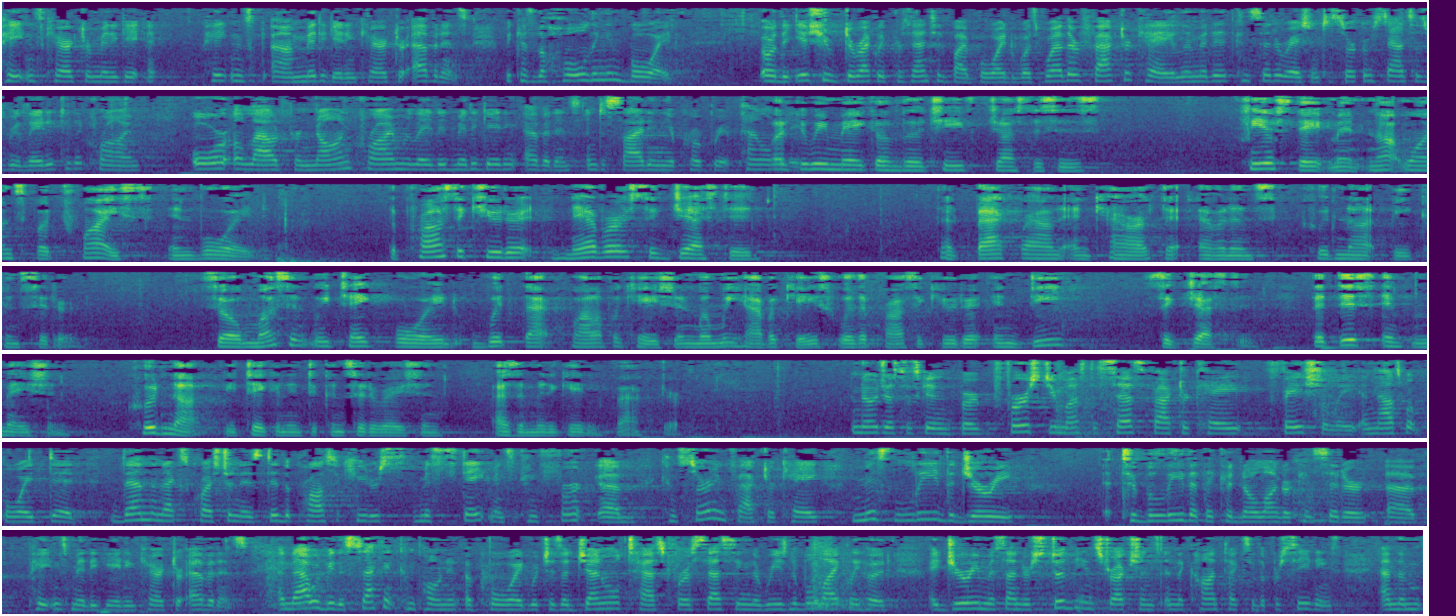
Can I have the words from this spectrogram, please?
mitigate, Payton's uh, mitigating character evidence because the holding in Boyde or the issue directly presented by Boyde was whether factor K limited consideration to circumstances related to the crime or allowed for non-crime related mitigating evidence in deciding the appropriate penalty. What do we make of the Chief Justice's clear statement, not once but twice in Boyde? The prosecutor never suggested that background and character evidence could not be considered. So mustn't we take Boyde with that qualification when we have a case where the prosecutor indeed suggested that this information could not be taken into consideration as a mitigating factor? No, Justice Ginsburg. First, you must assess factor K facially, and that's what Boyde did. Then the next question is, did the prosecutor's misstatements confer, um, concerning factor K mislead the jury to believe that they could no longer consider uh, Payton's mitigating character evidence. And that would be the second component of Boyde, which is a general test for assessing the reasonable likelihood a jury misunderstood the instructions in the context of the proceedings. And the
